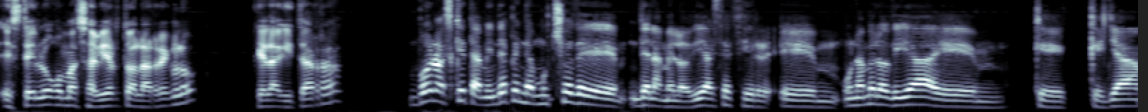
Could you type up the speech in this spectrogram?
esté luego más abierto al arreglo que la guitarra? Bueno, es que también depende mucho de, la melodía, es decir, em, una melodía em, que, ya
